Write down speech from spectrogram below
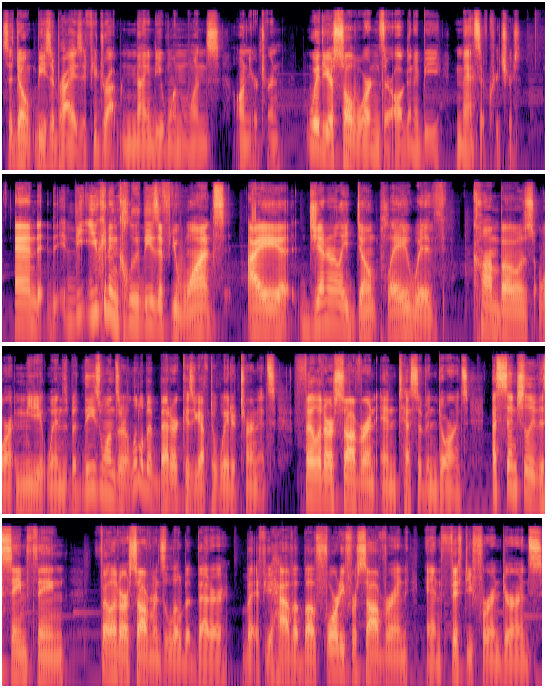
so don't be surprised if you drop 91 ones on your turn. With your Soul Wardens, they're all going to be massive creatures. And you can include these if you want. I generally don't play with combos or immediate wins, but these ones are a little bit better because you have to wait a turn. It's Felidar Sovereign and Test of Endurance. Essentially the same thing. Felidar Sovereign's a little bit better, but if you have above 40 for Sovereign and 50 for Endurance,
